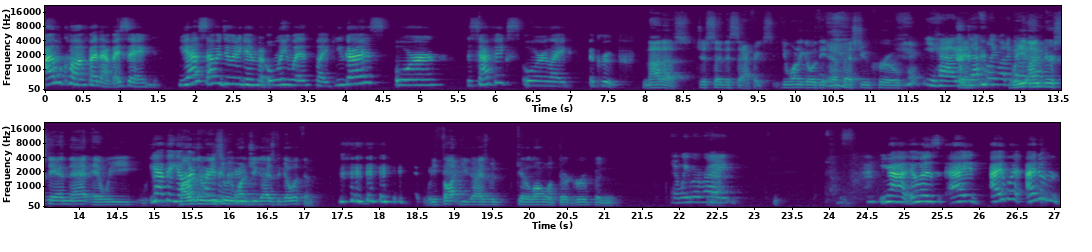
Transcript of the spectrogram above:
I will qualify that by saying, yes, I would do it again, but only with like you guys or the Sapphics or like a group. Not us. Just say the Sapphics. You want to go with the FSU crew. Yeah, you definitely want to go. We with that. understand that, and we Yeah, but y'all part are of the part of the reason we crew. wanted you guys to go with them. We thought you guys would get along with their group, and and we were right. yeah, it was. I I would. I don't.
